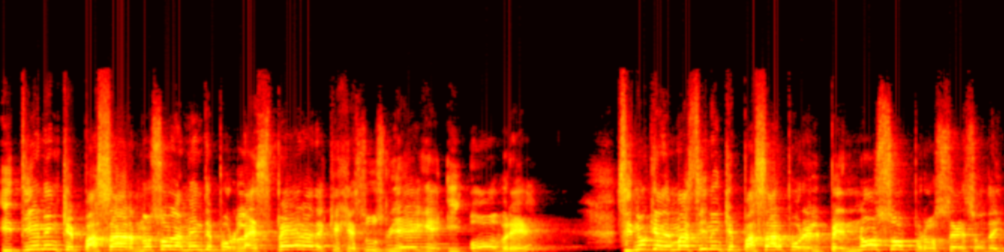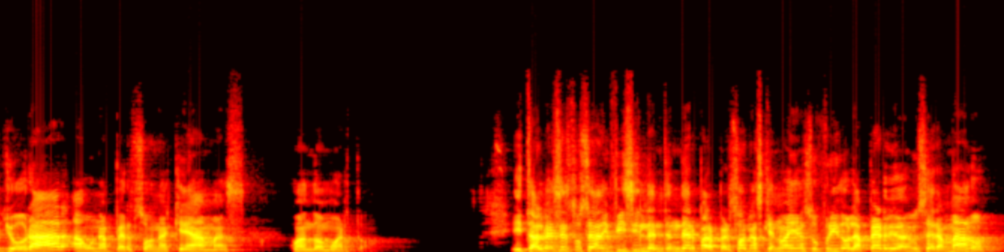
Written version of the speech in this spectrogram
Y tienen que pasar no solamente por la espera de que Jesús llegue y obre, sino que además tienen que pasar por el penoso proceso de llorar a una persona que amas cuando ha muerto. Y tal vez esto sea difícil de entender para personas que no hayan sufrido la pérdida de un ser amado.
